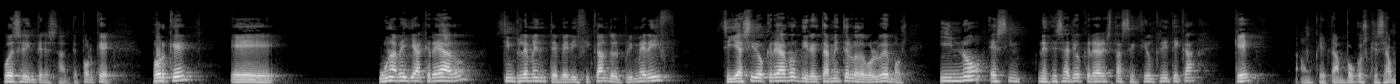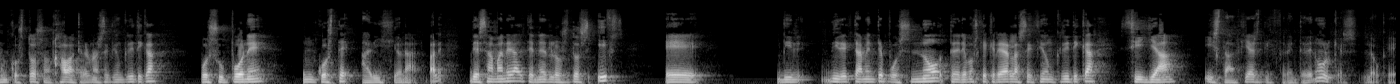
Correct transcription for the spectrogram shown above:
puede ser interesante. ¿Por qué? Porque eh, una vez ya creado, simplemente verificando el primer if, si ya ha sido creado, directamente lo devolvemos. Y no es necesario crear esta sección crítica que, aunque tampoco es que sea muy costoso en Java crear una sección crítica, pues supone un coste adicional. ¿vale? De esa manera, al tener los dos ifs, eh, directamente pues no tendremos que crear la sección crítica si ya instancia es diferente de null, que es lo que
